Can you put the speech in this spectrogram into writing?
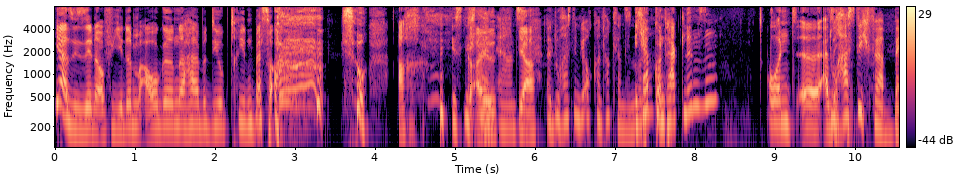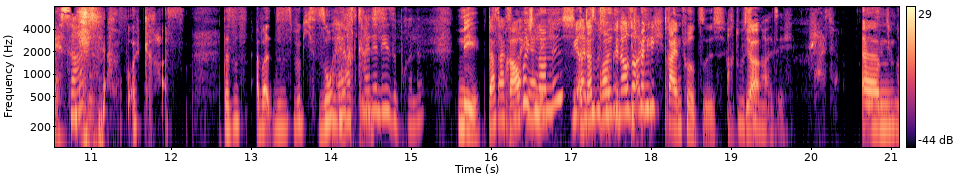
ja, Sie sehen auf jedem Auge eine halbe Dioptrien besser. ich so, ach, Ist nicht geil. dein Ernst. Ja, Äh, Du hast nämlich auch Kontaktlinsen, ich oder? habe Kontaktlinsen und äh, also Du hast dich verbessert? ich, ja voll krass. Das ist, aber das ist wirklich so Du heftig. hast keine Lesebrille? Nee, das brauche ich noch nicht. Wie alt das bist du? Genauso ich bin alt ich? 43. Ach, du bist ja. jünger als ich. Scheiße. Du bist jünger Ähm,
